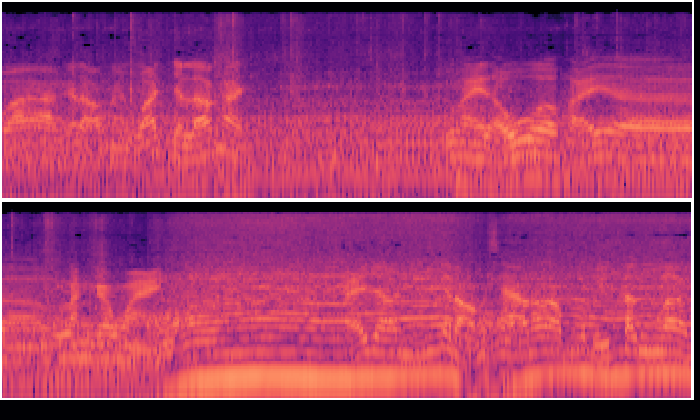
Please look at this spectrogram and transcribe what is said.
Wow, cái đoạn này quá trời lớn rồi của hai thủ phải uh, lăn ra ngoài. Để cho những cái đoạn sau nó không có bị tưng lên.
